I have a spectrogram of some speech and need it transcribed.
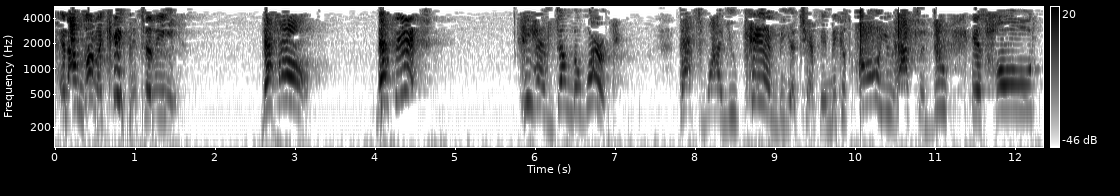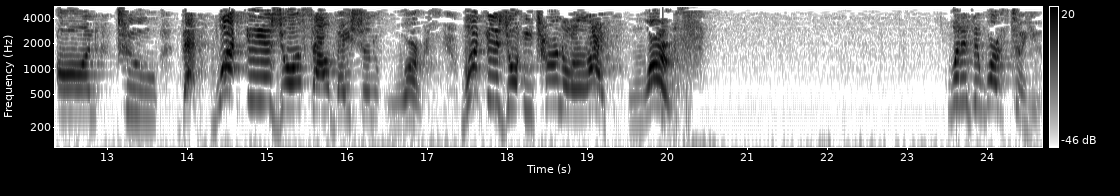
it and I'm going to keep it to the end. That's all. That's it. He has done the work. That's why you can be a champion because all you have to do is hold on to that. What is your salvation worth? What is your eternal life worth? What is it worth to you?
